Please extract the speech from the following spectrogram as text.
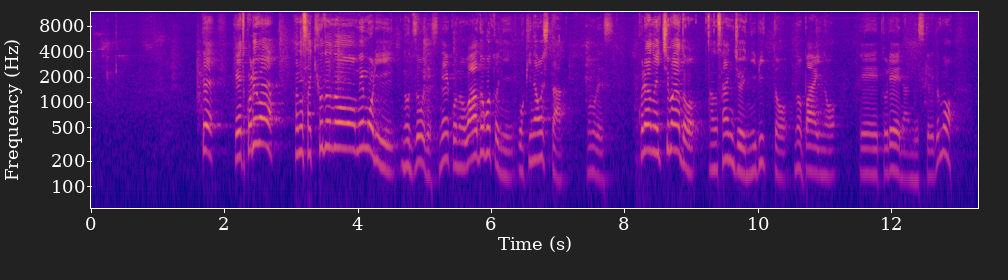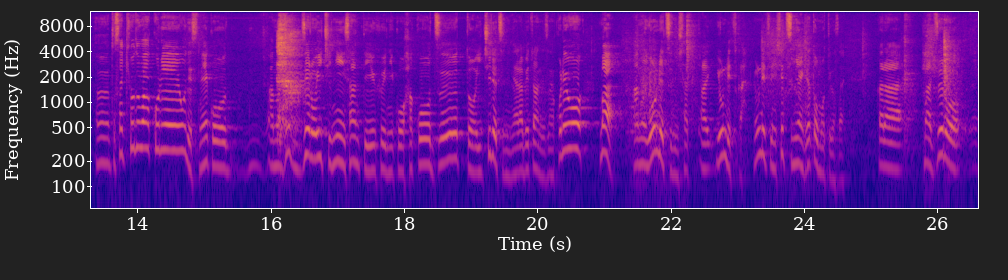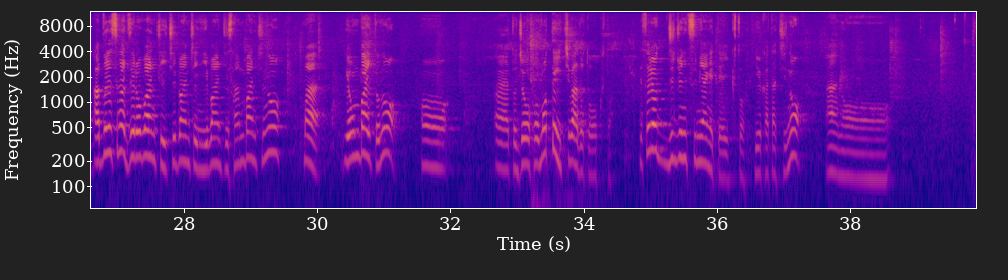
で、えー、とこれはあの先ほどのメモリの図をですね、このワードごとに置き直したものです。これはあの1ワードあの32ビットの場合の、えー、と例なんですけれども、うんと先ほどはこれをですね、こうあの0、1、2、3っていうふうにこう箱をずっと1列に並べたんですが、これをまああの4列にしたあ4列か4列にして積み上げたと思ってください。から、まあ、0、アドレスが0番地、1番地、2番地、3番地の、まあ、4バイトのと情報を持って1ワードと置くと。それを順々に積み上げていくという形の、あの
